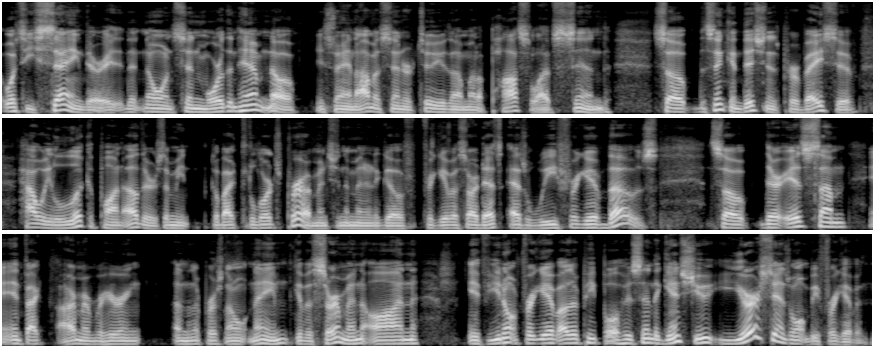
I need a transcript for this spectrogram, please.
what's he saying there? That no one sinned more than him? No. He's saying, I'm a sinner too, even though I'm an apostle, I've sinned. So the sin condition is pervasive. How we look upon others, I mean, go back to the Lord's Prayer I mentioned a minute ago forgive us our debts as we forgive those. So there is some, in fact, I remember hearing another person I won't name give a sermon on if you don't forgive other people who sinned against you, your sins won't be forgiven.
